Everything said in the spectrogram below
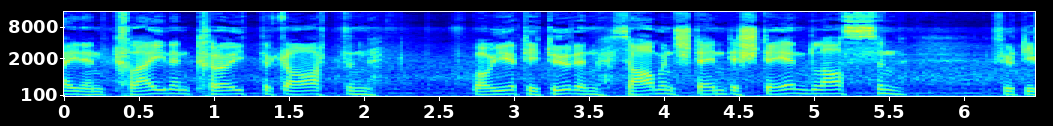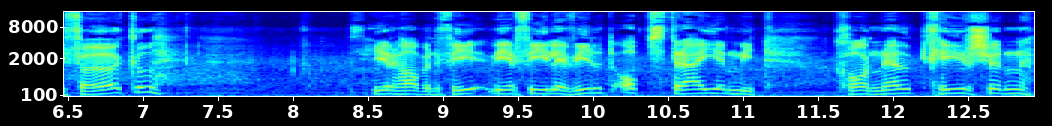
einen kleinen Kräutergarten, wo wir die dürren Samenstände stehen lassen für die Vögel. Hier haben wir viele Wildobstreihen mit Kornellkirschen,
